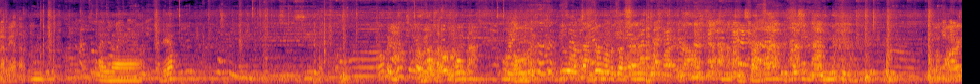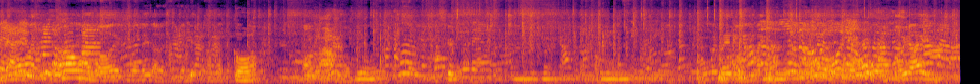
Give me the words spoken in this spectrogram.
là vẽ thật cái này là ghép. Nó phải nước cho là thật không như là chạm chân vào là ra xin lại sáng nó xin mình không? rồi đây là có. Áo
